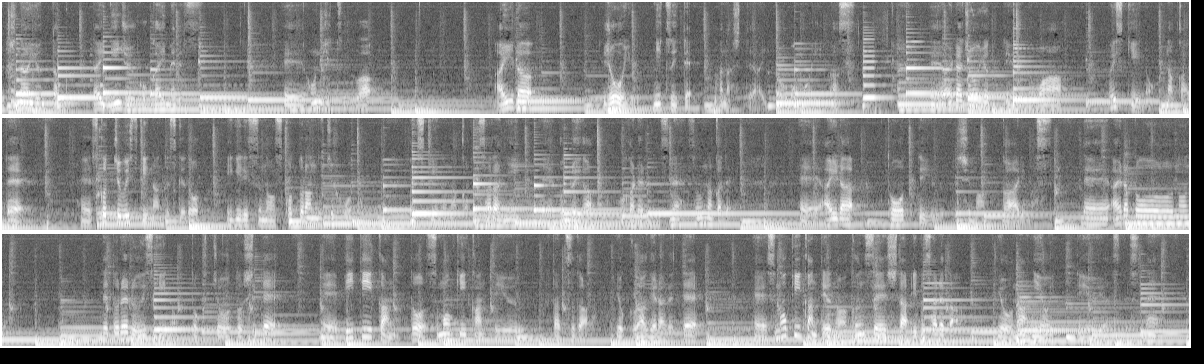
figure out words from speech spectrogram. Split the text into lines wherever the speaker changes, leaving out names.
内縄ユンタ第25回目です、えー、本日はアイラ醤油について話したいと思います、えー、アイラ醤油っていうのはウイスキーの中で、えー、スコッチウイスキーなんですけどイギリスのスコットランド地方のウイスキーの中でさらに、え分類が分かれるんですね。その中で、えアイラ島っていう島があります。でアイラ島ので取れるウイスキーの特徴として、えー、PT 感とスモーキー感っていう2つがよく挙げられて、えー、スモーキー感っていうのは燻製したいぶされたような匂いっていうやつですね。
